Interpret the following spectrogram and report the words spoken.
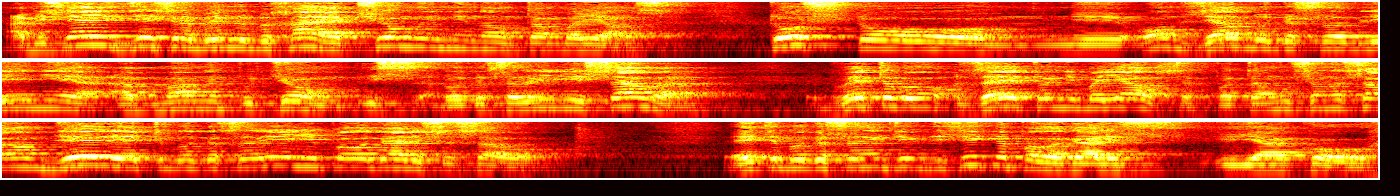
Объясняет здесь Рабейну Бехай, о чем именно он там боялся то, что э, он взял благословление обманным путем, благословение Исава, в этого, за это не боялся, потому что на самом деле эти благословения полагались Исаву. Эти благословения действительно полагались Якову.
